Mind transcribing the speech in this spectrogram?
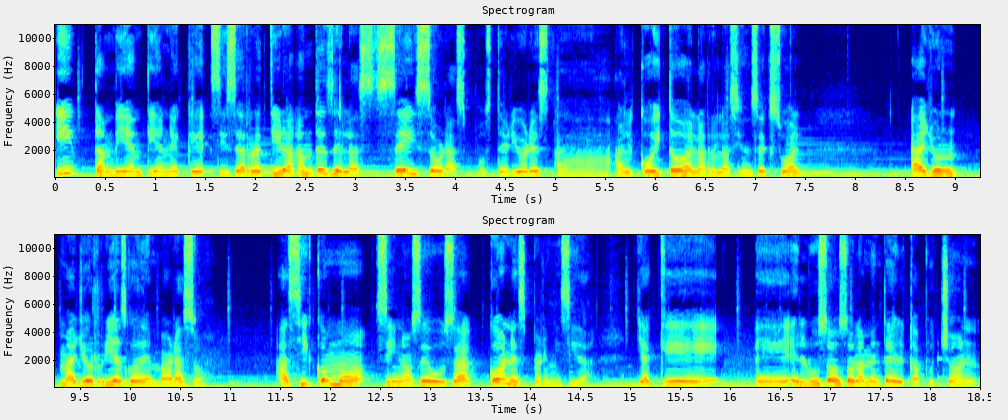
Y también tiene que, si se retira antes de las 6 horas posteriores al coito, a la relación sexual, hay un mayor riesgo de embarazo, así como si no se usa con espermicida, ya que eh, el uso solamente del capuchón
